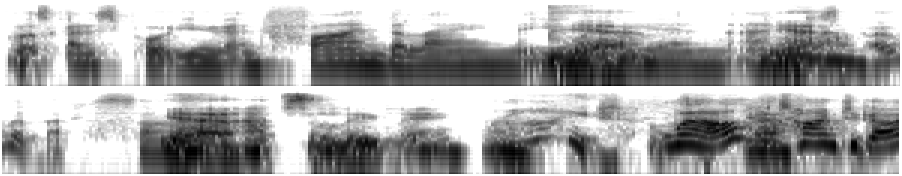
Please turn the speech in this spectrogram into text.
what's going to support you and find the lane that you yeah. want to be in and yeah. just go with it. So yeah, absolutely. Right. Well, yeah. time to go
